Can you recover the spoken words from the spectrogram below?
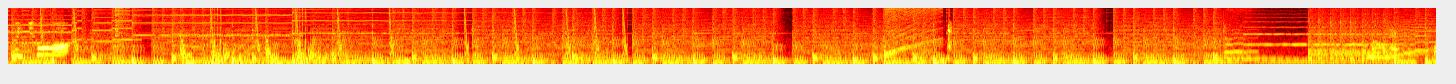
คือโชว์มาแล้วบ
